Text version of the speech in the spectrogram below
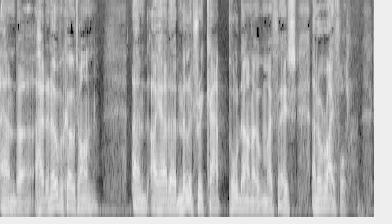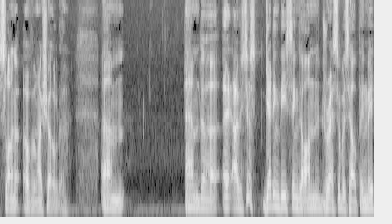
and uh, I had an overcoat on, and I had a military cap pulled down over my face, and a rifle slung over my shoulder. Um, and uh, I was just getting these things on. The dresser was helping me,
